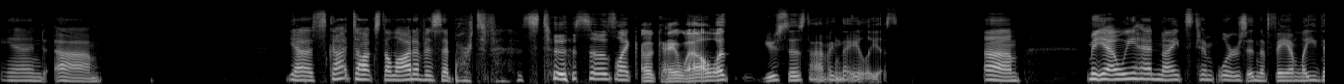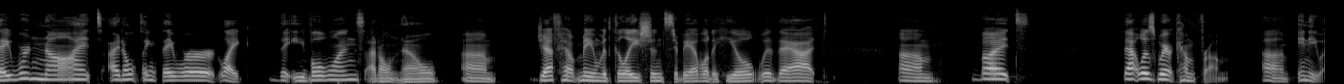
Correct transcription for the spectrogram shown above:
And um, yeah, Scott to a lot of us at Bart's Fest. so it's like, okay, well, what use is having the alias? Um, But yeah, we had Knights Templars in the family. They were not, I don't think they were like the evil ones. I don't know. Um, Jeff helped me with Galatians to be able to heal with that. Um, but that was where it come from. Um, anyway,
